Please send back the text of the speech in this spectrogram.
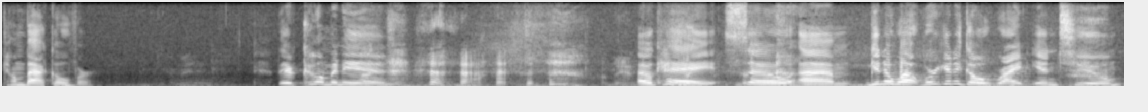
come back over. They're coming in. Okay, so um, you know what? We're going to go right into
